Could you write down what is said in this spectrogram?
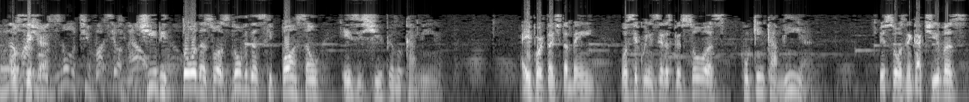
Ou seja, tire todas as suas dúvidas que possam existir pelo caminho. É importante também você conhecer as pessoas com quem caminha. Pessoas negativas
